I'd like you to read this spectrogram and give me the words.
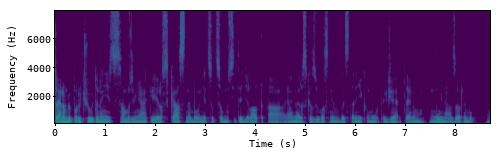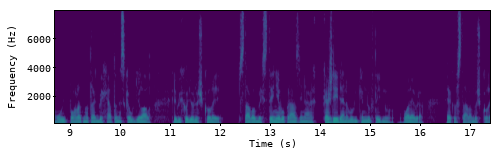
to jenom doporučuji, to není samozřejmě nějaký rozkaz nebo něco, co musíte dělat a já nerozkazuju vlastně vůbec tady někomu, takže to je jenom můj názor nebo můj pohled na to, jak bych já to dneska udělal, kdybych chodil do školy, vstával bych stejně o prázdninách, každý den nebo víkendu v týdnu, whatever, jako vstávám do školy.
